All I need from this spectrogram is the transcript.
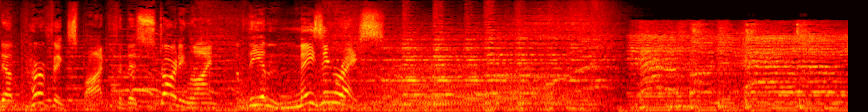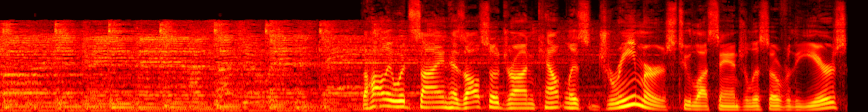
And a perfect spot for the starting line of the amazing race. The Hollywood sign has also drawn countless dreamers to Los Angeles over the years,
